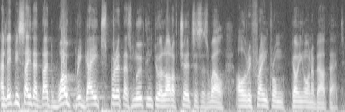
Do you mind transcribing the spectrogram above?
And let me say that that woke brigade spirit has moved into a lot of churches as well. I'll refrain from going on about that.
